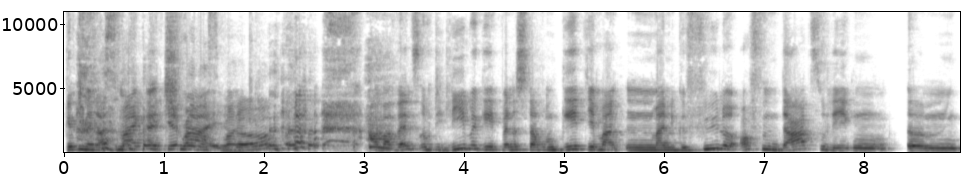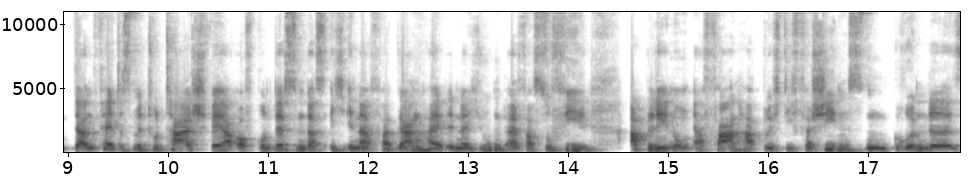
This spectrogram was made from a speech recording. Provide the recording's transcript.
gib mir das Mic, I try. Ne? Aber wenn es um die Liebe geht, wenn es darum geht, jemanden meine Gefühle offen darzulegen, ähm, dann fällt es mir total schwer aufgrund dessen, dass ich in der Vergangenheit, in der Jugend einfach so viel Ablehnung erfahren habe durch die verschiedensten Gründe,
